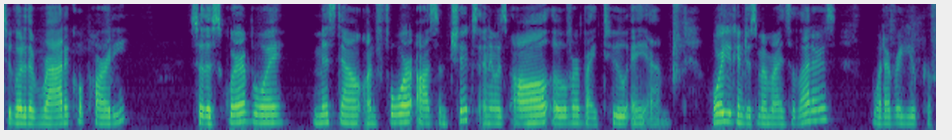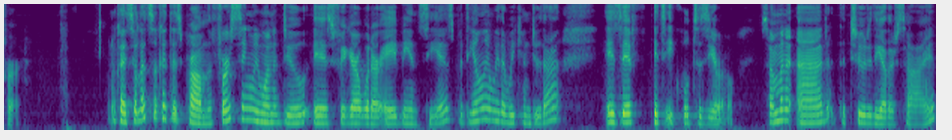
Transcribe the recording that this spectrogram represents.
to go to the radical party. So the square boy missed out on four awesome chicks and it was all over by 2 a.m. Or you can just memorize the letters, whatever you prefer. Okay, so let's look at this problem. The first thing we want to do is figure out what our A, B, and C is, but the only way that we can do that is if it's equal to 0. So I'm going to add the 2 to the other side.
